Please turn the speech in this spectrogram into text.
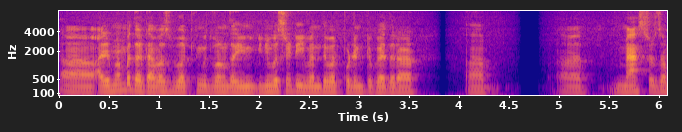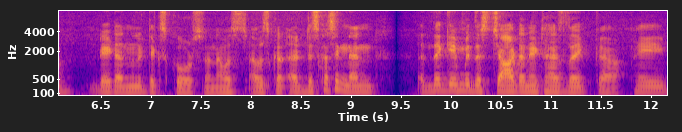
uh, I remember that I was working with one of the university when they were putting together a, a, masters of data analytics course, and I was I was uh, discussing then, and they gave me this chart, and it has like, uh, hey,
